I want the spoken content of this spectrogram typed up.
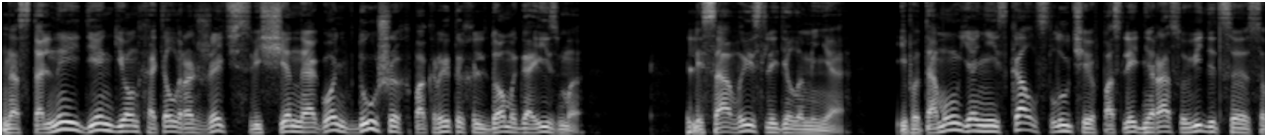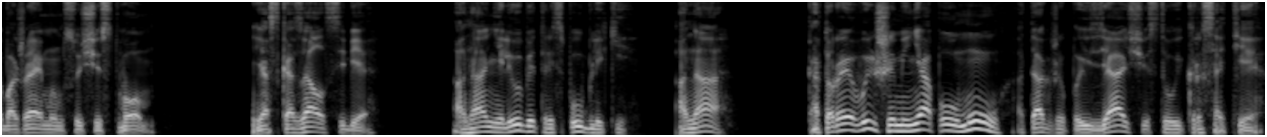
На остальные деньги он хотел разжечь священный огонь в душах, покрытых льдом эгоизма. Лиса выследила меня, и потому я не искал случая в последний раз увидеться с обожаемым существом. Я сказал себе, она не любит республики. Она, которая выше меня по уму, а также по изяществу и красоте.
